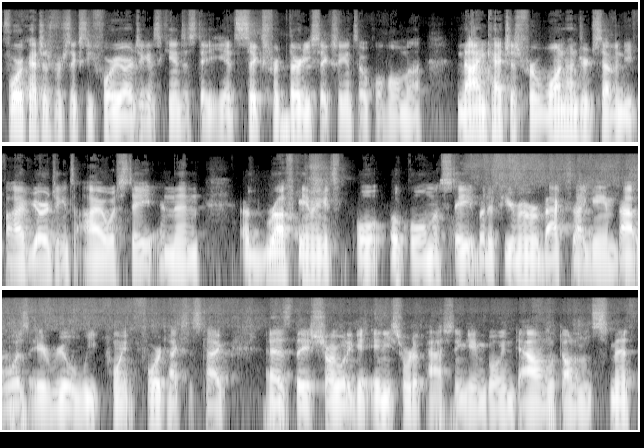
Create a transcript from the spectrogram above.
Four catches for 64 yards against Kansas State. He had six for 36 against Oklahoma, nine catches for 175 yards against Iowa State, and then a rough game against Oklahoma State. But if you remember back to that game, that was a real weak point for Texas Tech as they struggled to get any sort of passing game going down with Donovan Smith,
